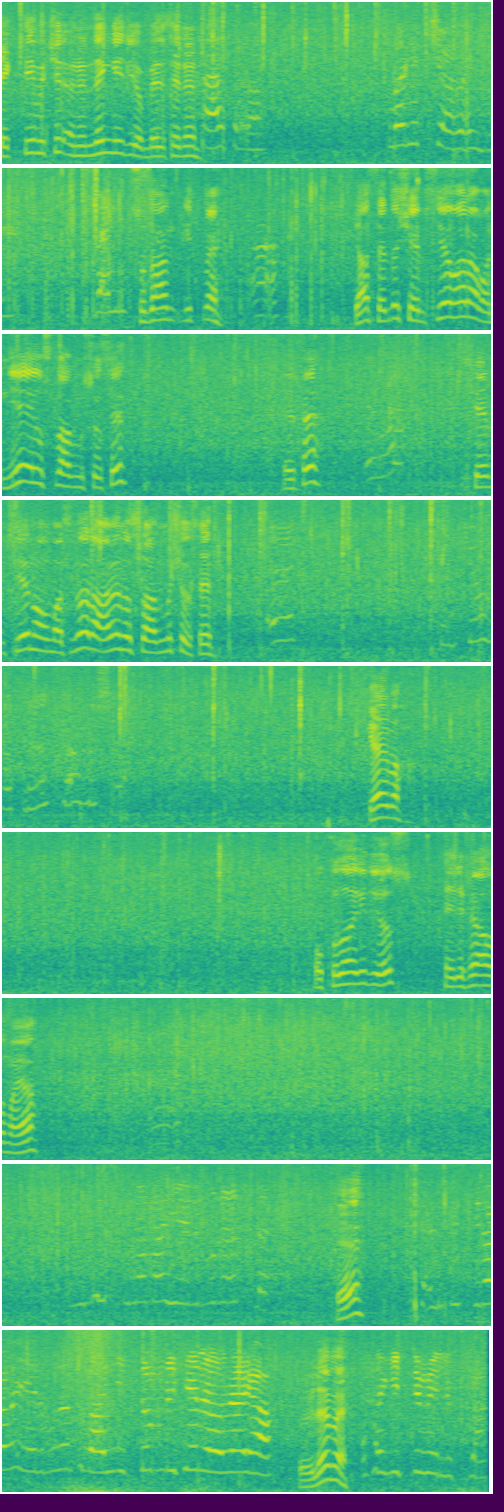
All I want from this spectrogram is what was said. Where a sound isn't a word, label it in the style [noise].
çektiğim için önünden geliyorum ben senin. Ha tamam. Gideceğim önce. Ben. Sudan gitme. Ha. Ya sende şemsiye var ama niye ıslanmışsın sen? Efe Evet. şemsiyen olmasına rağmen ıslanmışsın sen. Evet. Çünkü olmasını ıslanmışım. Gel bak. Okula gidiyoruz. Elif'i almaya. Elif'in sinema yeri burası. He? Elif'in sinema yeri burası. Ben gittim bir kere oraya. Öyle mi? Aha gittim Elif'le.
